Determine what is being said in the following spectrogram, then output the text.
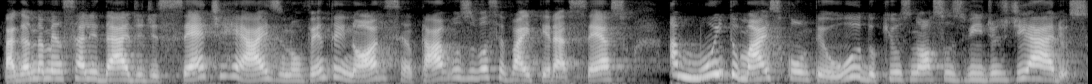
Pagando a mensalidade de R$ 7,99, você vai ter acesso a muito mais conteúdo que os nossos vídeos diários.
